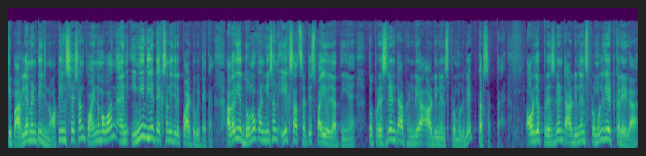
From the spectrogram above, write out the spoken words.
कि parliament is not in session point number one and immediate action is required to be taken अगर ये दोनों कंडीशन एक साथ सेटिस्फाई हो जाती हैं तो president of India ordinance promulgate कर सकता है। और जब प्रेसिडेंट ऑर्डिनेंस प्रोमुलगेट करेगा,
